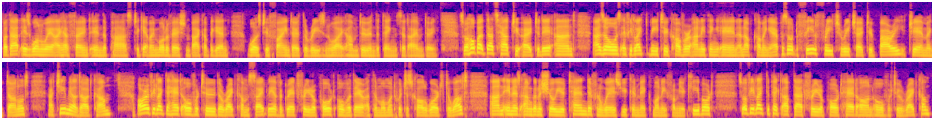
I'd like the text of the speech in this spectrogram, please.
But that is one way I have found in the past to get my motivation back up again was to find out the reason why I'm doing the things that I'm doing. So I hope that that's helped you out today. And as always, if you'd like me to cover anything in an upcoming episode, feel free to reach out to Barry J. McDonald at gmail.com. Or if you'd like to head over to the WriteCome site, we have a great free report over there at the moment, which is called Words to Wealth. And in it, I'm going to show you 10 different ways you can make money from your keyboard. So if you'd like to pick up that free report, head on over to WriteCome.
